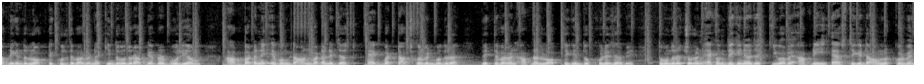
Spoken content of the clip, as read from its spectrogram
আপনি কিন্তু লকটি খুলতে পারবেন না। কিন্তু বন্ধুরা, আপনি আপনার ভলিউম আপ বাটনে এবং ডাউন বাটনে জাস্ট একবার টাচ করবেন বন্ধুরা দেখতে পাবেন আপনার লকটি কিন্তু খুলে যাবে। তো বন্ধুরা, চলুন এখন দেখে নেওয়া যাক কীভাবে আপনি অ্যাপসটিকে ডাউনলোড করবেন।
